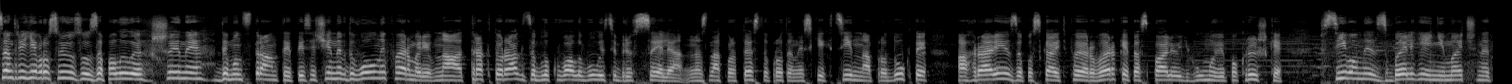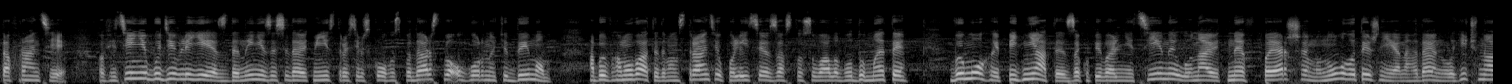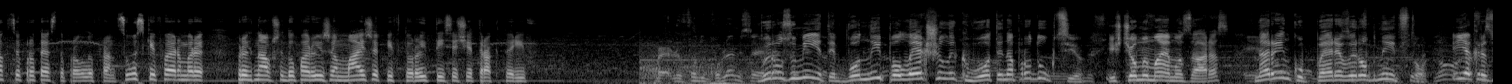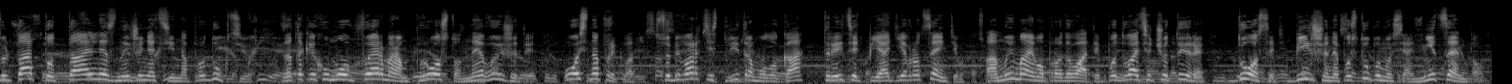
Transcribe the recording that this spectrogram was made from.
центрі Євросоюзу запалили шини демонстранти. Тисячі невдоволених фермерів на тракторах заблокували вулиці Брюсселя. На знак протесту проти низьких цін на продукти аграрії запускають фейерверки та спалюють гумові покришки. Всі вони з Бельгії, Німеччини та Франції. Офіційні будівлі ЄС, де нині засідають міністри сільського господарства, огорнуті димом. Аби вгамувати демонстрантів, поліція застосувала водомети. Вимоги підняти закупівельні ціни лунають не вперше. Минулого тижня я нагадаю, аналогічну акцію протесту провели французькі фермери, пригнавши до Парижа майже півтори тисячі тракторів. Ви розумієте, вони полегшили квоти на продукцію. І що ми маємо зараз? На ринку перевиробництво. І як результат тотальне зниження цін на продукцію. За таких умов фермерам просто не вижити. Ось, наприклад, собівартість літра молока 35 євроцентів. А ми маємо продавати по 24. Досить більше не поступимося ні центом.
